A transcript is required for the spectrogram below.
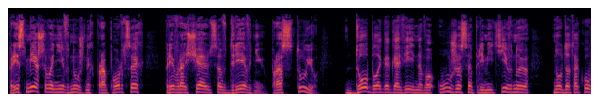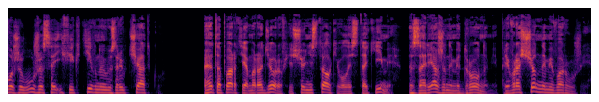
при смешивании в нужных пропорциях превращаются в древнюю, простую, до благоговейного ужаса примитивную, но до такого же ужаса эффективную взрывчатку. Эта партия мародеров еще не сталкивалась с такими заряженными дронами, превращенными в оружие.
